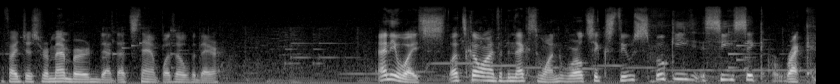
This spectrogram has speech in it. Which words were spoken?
If I just remembered that that stamp was over there. Anyways, let's go on to the next one. World 6-2, Spooky Seasick Wreck.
